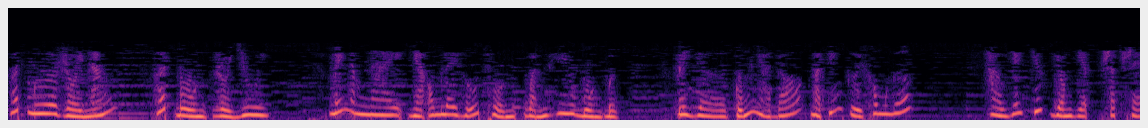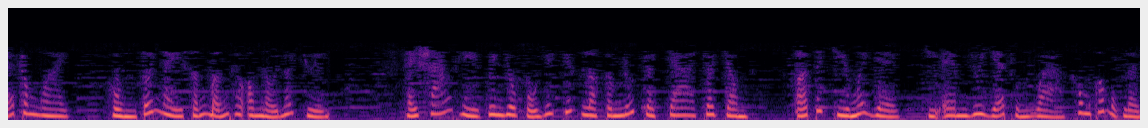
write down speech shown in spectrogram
Hết mưa rồi nắng, hết buồn rồi vui. Mấy năm nay nhà ông Lê Hữu Thuận quạnh hiu buồn bực, bây giờ cũng nhà đó mà tiếng cười không ngớt. Hào giấy chức dọn dẹp sạch sẽ trong ngoài, Hùng tối ngày sẩn bẩn theo ông nội nói chuyện. Hãy sáng thì quyên vô phụ với chức lo cơm nước cho cha, cho chồng. Ở tới chiều mới về, chị em vui vẻ thuận hòa, không có một lời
